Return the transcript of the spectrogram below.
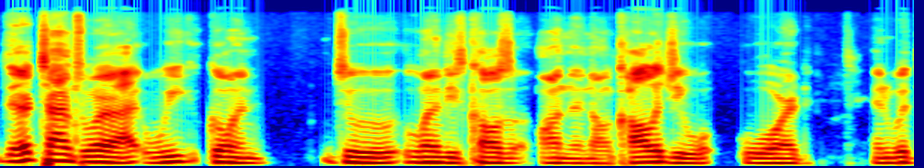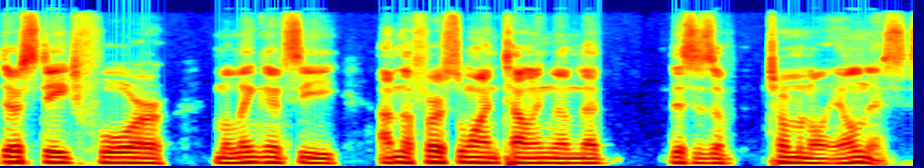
there are times where I, we go into one of these calls on an oncology ward, and with their stage four malignancy, I'm the first one telling them that this is a terminal illness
